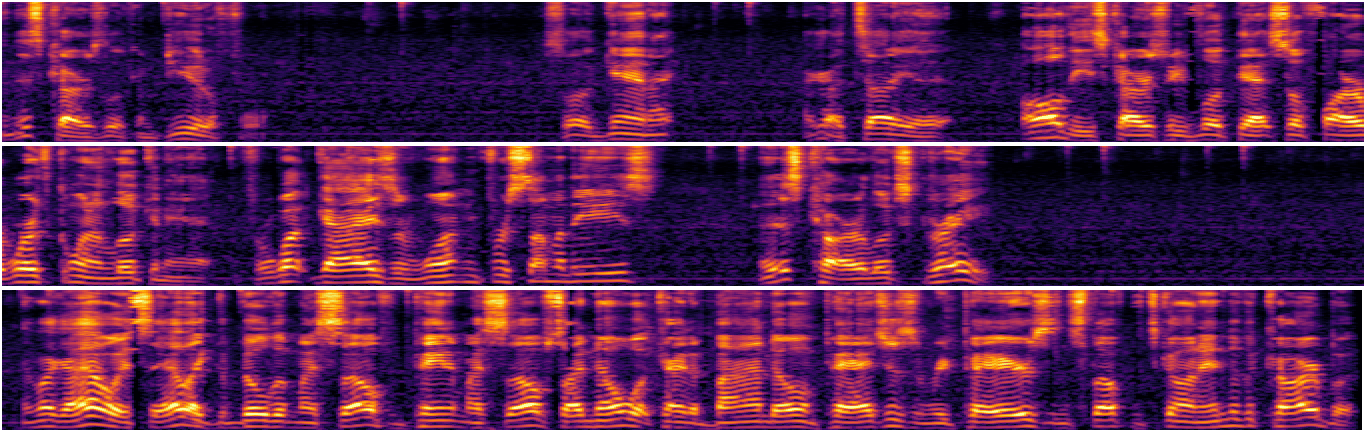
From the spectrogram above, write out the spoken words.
And this car is looking beautiful. So again, I, I got to tell you, all these cars we've looked at so far are worth going and looking at. For what guys are wanting for some of these, this car looks great. And like I always say, I like to build it myself and paint it myself so I know what kind of Bondo and patches and repairs and stuff that's gone into the car. But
